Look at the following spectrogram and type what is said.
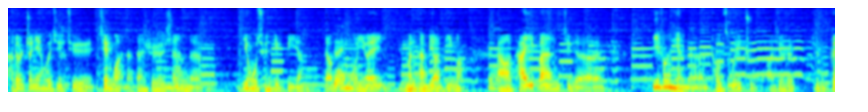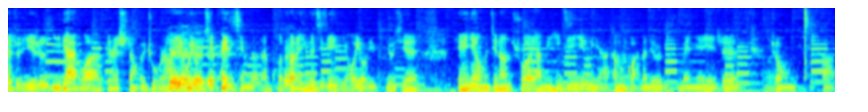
它都是证监会去去监管的，但是相应的用户群体不一样。像公募因为门槛比较低嘛，嗯然后它一般这个低风险的投资为主啊，就是就是跟随一是 ETF 啊，跟随市场为主，然后也会有一些配置型的，然后管理型的基金也会有一有一些。前些年我们经常说呀，明星基金经理啊，他们管的就是每年也是这种啊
